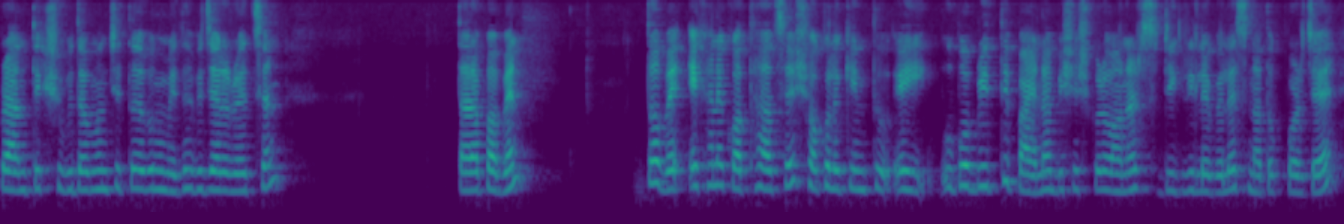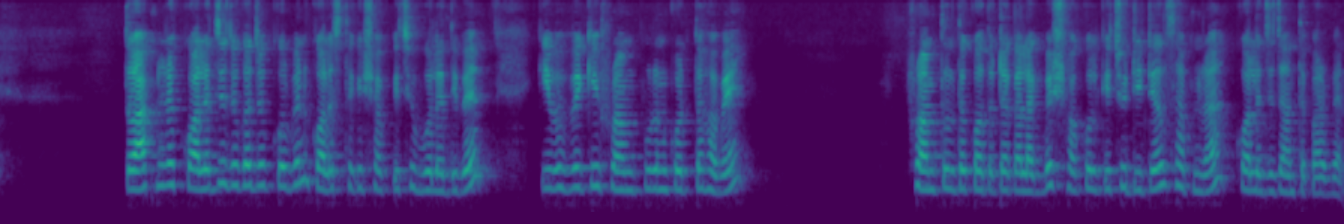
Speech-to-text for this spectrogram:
প্রান্তিক সুবিধাবঞ্চিত এবং মেধাবী যারা রয়েছেন, তারা পাবেন। তবে এখানে কথা আছে, সকলে কিন্তু এই উপবৃত্তি পায় না, বিশেষ করে অনার্স ডিগ্রি লেভেলে স্নাতক পর্যায়ে। তো আপনারা কলেজে যোগাযোগ করবেন, কলেজ থেকে সব কিছু বলে দিবে। কীভাবে কি ফর্ম পূরণ করতে হবে? ফর্ম তুলতে কত টাকা লাগবে? সকল কিছু ডিটেলস আপনারা কলেজে জানতে পারবেন।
